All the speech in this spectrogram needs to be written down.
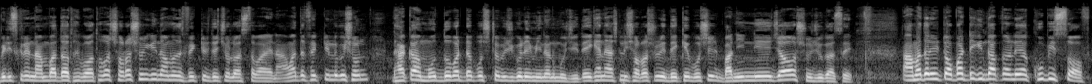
বিডি স্ক্রিনের নাম্বার দেওয়া থাকবে, অথবা সরাসরি কিন্তু আমাদের ফ্যাক্টরিতে চলে আসতে পারে না। আমাদের factory location Dhaka Madhya Badda post অফিসগুলি মিনার মসজিদ। এখানে আসলে সরাসরি দেখে বসে বানিয়ে নিয়ে যাওয়ার সুযোগ আছে। আমাদের এই টপারটি কিন্তু আপনার খুবই সফট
